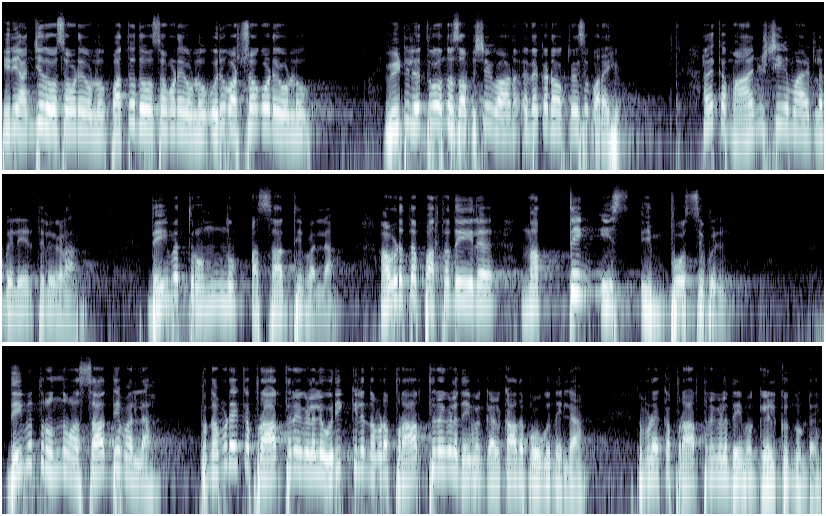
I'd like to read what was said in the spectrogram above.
ഇനി അഞ്ച് ദിവസം കൂടെ ഉള്ളൂ പത്ത് ദിവസം കൂടെ ഉള്ളൂ ഒരു വർഷം കൂടെ ഉള്ളൂ. വീട്ടിലെത്തുമെന്ന സംശയമാണ് എന്നൊക്കെ ഡോക്ടേഴ്സ് പറയും. അതൊക്കെ മാനുഷികമായിട്ടുള്ള വിലയിരുത്തലുകളാണ്. ദൈവത്തിനൊന്നും അസാധ്യമല്ല. അവിടുത്തെ പദ്ധതിയിൽ നത്തിങ് ഈസ് ഇമ്പോസിബിൾ ദൈവത്തിനൊന്നും അസാധ്യമല്ല. അപ്പം നമ്മുടെയൊക്കെ പ്രാർത്ഥനകളിൽ ഒരിക്കലും നമ്മുടെ പ്രാർത്ഥനകൾ ദൈവം കേൾക്കാതെ പോകുന്നില്ല. നമ്മുടെയൊക്കെ പ്രാർത്ഥനകൾ ദൈവം കേൾക്കുന്നുണ്ട്.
